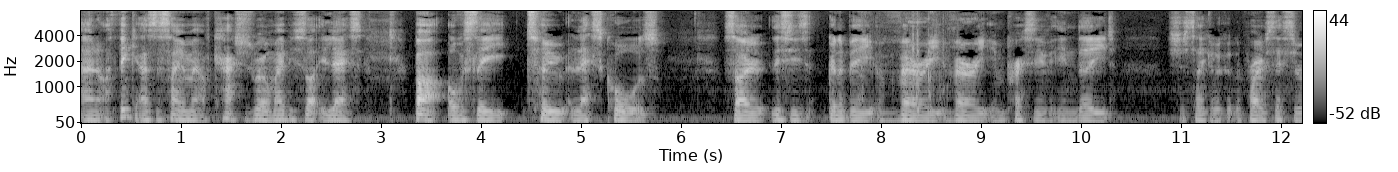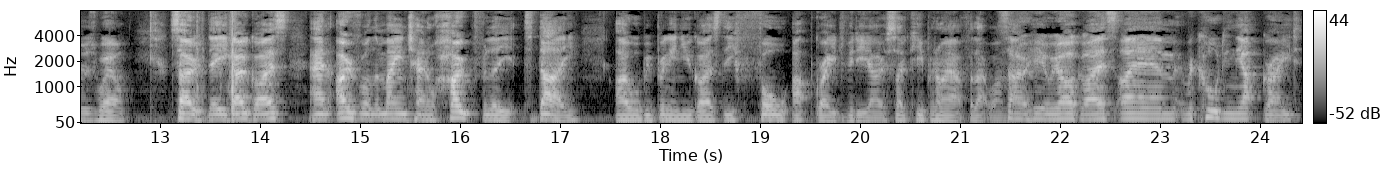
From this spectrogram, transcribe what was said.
and I think it has the same amount of cache as well, maybe slightly less, but obviously two less cores. So this is going to be very, very impressive indeed. Let's just take a look at the processor as well. So there you go guys. And over on the main channel, hopefully today, I will be bringing you guys the full upgrade video. So keep an eye out for that one. So here we are guys. I am recording the upgrade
